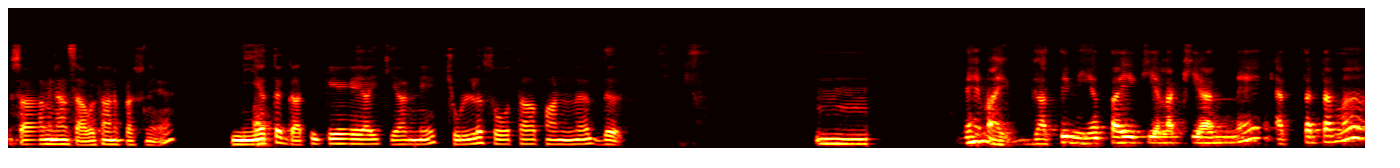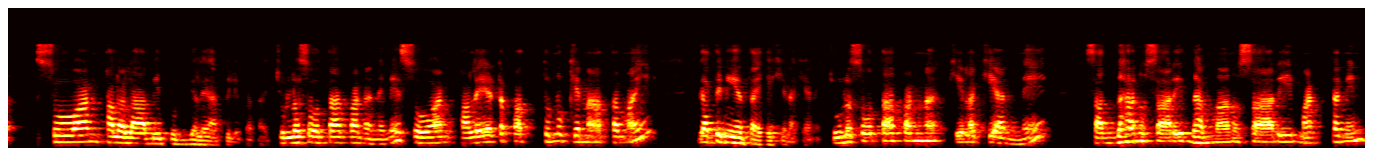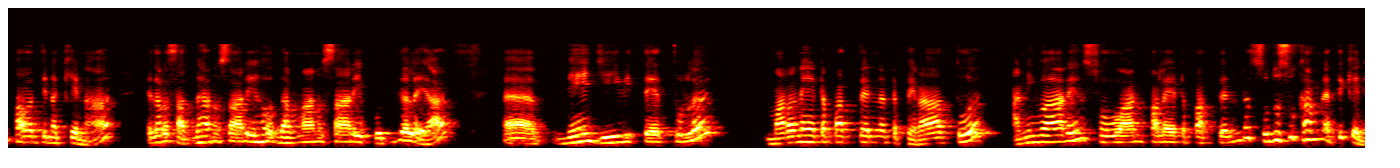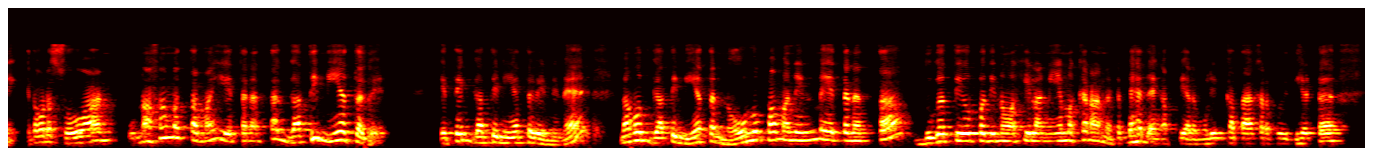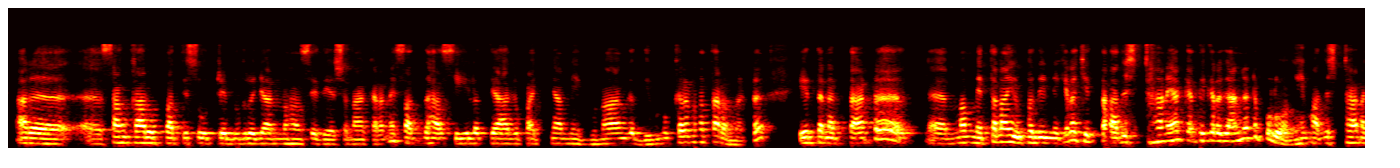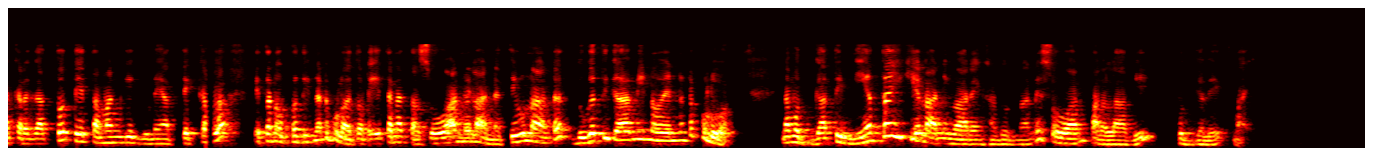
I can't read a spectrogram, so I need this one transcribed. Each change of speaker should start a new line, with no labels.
ස්වාමීන් වහන්සේ අවසාන ප්‍රශ්නය. නියත ගතිකයයි කියන්නේ චුල්ල සෝතාපන්නද?
මෙහෙමයි. ගති නියතයි කියලා කියන්නේ ඇත්තටම සෝවාන් ඵලලාභී පුද්ගලයා පිළිබඳයි චුල්ලසෝතාපන්න නෙමෙයි සෝවාන් ඵලයටපත් උණු කෙනා තමයි ගති නියතයි කියලා කියන්නේ. චුල්ලසෝතාපන්න කියලා කියන්නේ සද්ධානුසාරී ධම්මානුසාරී මට්ටමින් පවතින කෙනා එතකොට සද්ධානුසාරී හෝ ධම්මානුසාරී පුද්ගලයා මේ ජීවිතය තුළ මරණයටපත් වෙන්නට පෙර අනිවාර්යෙන් සෝවාන් ඵලයටපත් වෙන්න සුදුසුකම් ඇති කෙනෙක්. එතකොට සෝවාන් වුණාම තමයි එතනත්ත ගති නියත වෙන්නේ. එතෙක් ගති නියත වෙන්නේ නැහැ. නමුත් ගති නියත නොවුණු පමණින්ම එතනත්තා දුගතිය උපදිනවා කියලා නියම කරන්නට බෑ. දැන් අපි අර මුලින් කතා කරපු විදිහට අර සංකාරුප්පත්ති සූත්‍රයේ බුදුරජාණන් වහන්සේ දේශනා කරන්නේ සද්ධා සීල ත්‍යාග ප්‍රඥා මේ ගුණාංග දිනු කරන තරමට එතනත්තාට මම මෙතනයි උපදින්නේ කියලා චිත්ත අදිෂ්ඨානයක් ඇති කරගන්නට පුළුවන්. එහෙම අදිෂ්ඨාන කරගත්තොත් ඒ Tamanගේ ගුණයත් එක්කලා එතන උපදින්නට පුළුවන්. එතකොට එතනත්තා සෝවාන් වෙලා නැති වුණාට දුගතිගාමී නොවෙන්නට පුළුවන්. පුළුවන්. නමුත් ගති නියතයි කියලා අනිවාර්යෙන් හඳුන්වන්නේ සෝවාන් ඵලලාභී පුද්ගලයෙක්මයි.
